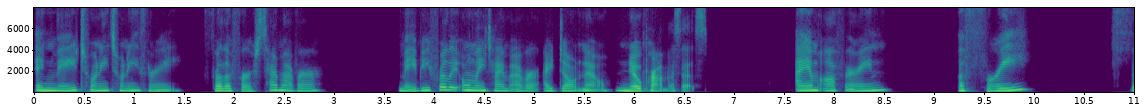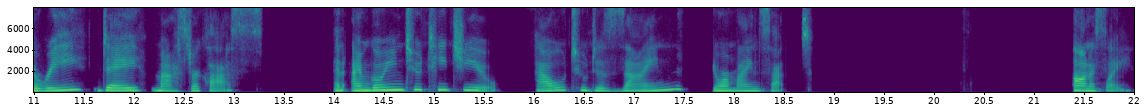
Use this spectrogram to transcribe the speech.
In May 2023, for the first time ever, maybe for the only time ever, I don't know, no promises. I am offering a free three day masterclass, and I'm going to teach you how to design your mindset honestly,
